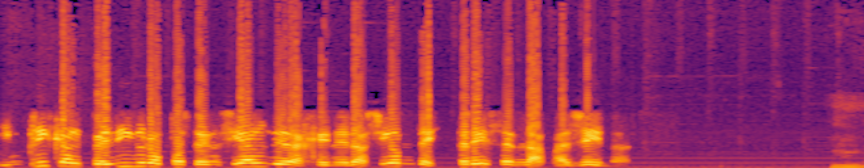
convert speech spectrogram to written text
implica el peligro potencial de la generación de estrés en las ballenas. Mm.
